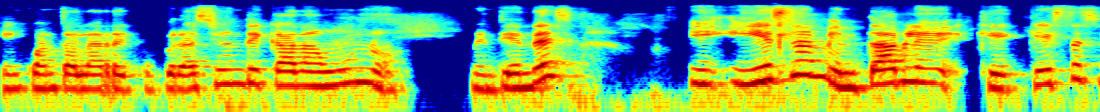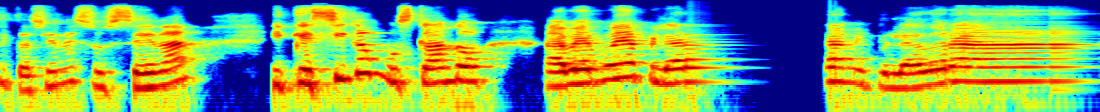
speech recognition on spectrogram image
en cuanto a la recuperación de cada uno, ¿me entiendes? Y, es lamentable que, estas situaciones sucedan y que sigan buscando, a ver, voy a pelear a mi peleadora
